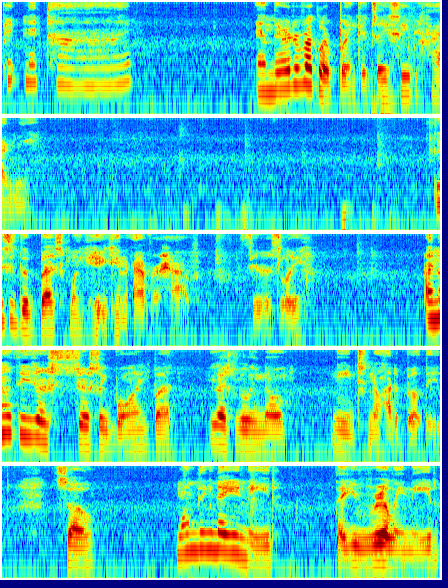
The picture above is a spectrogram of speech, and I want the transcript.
picnic time. And there are the regular blankets I see behind me. This is the best blanket you can ever have. Seriously. I know these are seriously boring, but you guys really know need to know how to build these. So, one thing that you need, that you really need,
